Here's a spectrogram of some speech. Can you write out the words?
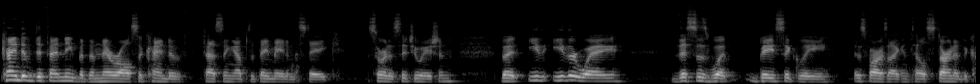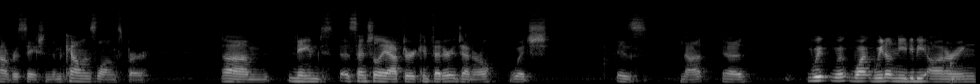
kind of defending, but then they were also kind of fessing up that they made a mistake, sort of situation. But either way, this is what basically, as far as I can tell, started the conversation. The McCown's Longspur, um, named essentially after a Confederate general, which is not. Uh, we, we we don't need to be honoring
